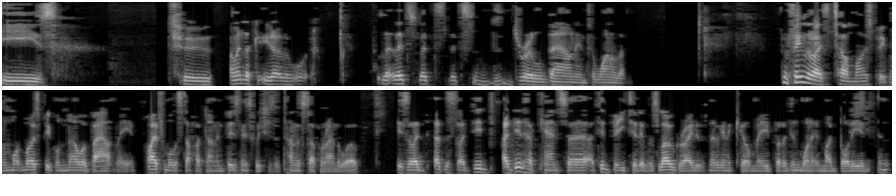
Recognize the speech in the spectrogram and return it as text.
is to, I mean, look, you know, let's, let's, let's drill down into one of them. The thing that I tell most people and what most people know about me, apart from all the stuff I've done in business, which is a ton of stuff around the world, is that I, I did, I did have cancer. I did beat it. It was low grade. It was never going to kill me, but I didn't want it in my body. And, and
